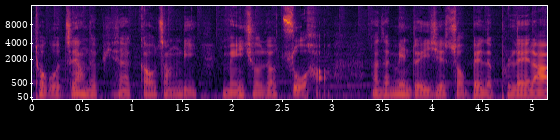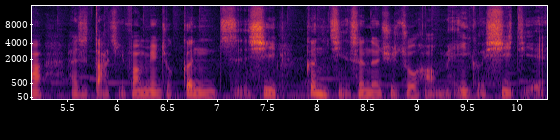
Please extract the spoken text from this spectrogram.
透过这样的比赛，高张力，每一球都要做好。那在面对一些手背的 play 啦，还是打击方面，就更仔细、更谨慎的去做好每一个细节。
